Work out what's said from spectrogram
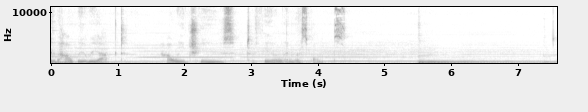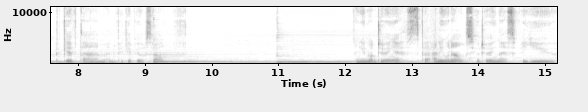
over how we react, how we choose to feel in response. Forgive them and forgive yourself. And you're not doing this for anyone else, you're doing this for you.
